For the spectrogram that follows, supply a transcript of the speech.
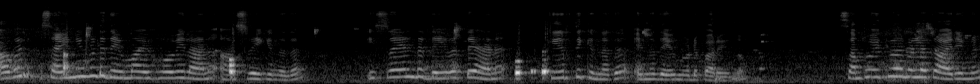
അവർ സൈന്യങ്ങളുടെ ദൈവമായ യഹോവയിലാണ് ആശ്രയിക്കുന്നത്. ഇസ്രായേലിന്റെ ദൈവത്തെയാണ് കീർത്തിക്കുന്നത് എന്ന് ദൈവം ഇവിടെ പറയുന്നു. സംഭവിക്കുവാനുള്ള കാര്യങ്ങൾ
